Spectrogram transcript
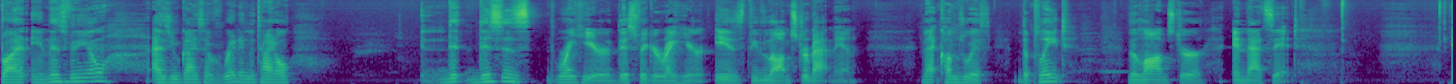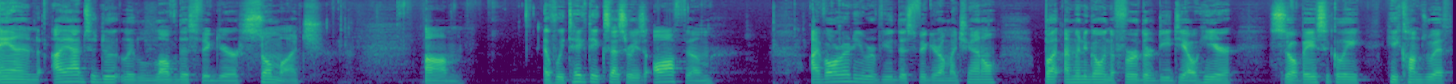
but in this video, as you guys have read in the title, th this is right here, this figure right here, is the Lobster Batman. That comes with the plate, the lobster, and that's it. And I absolutely love this figure so much. Um, if we take the accessories off him, I've already reviewed this figure on my channel, but I'm going to go into further detail here. So basically, he comes with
